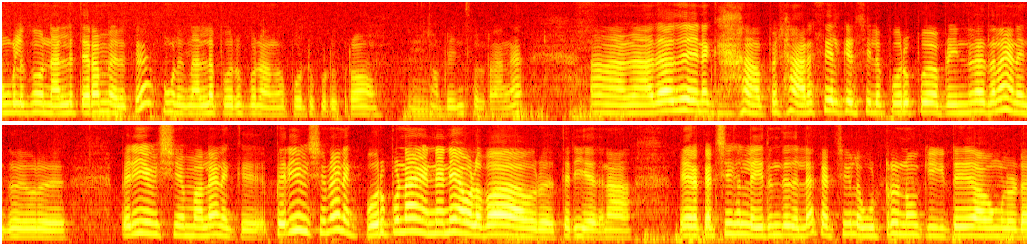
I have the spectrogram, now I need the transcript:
உங்களுக்கு நல்ல திறமை இருக்குது உங்களுக்கு நல்ல பொறுப்பு நாங்கள் போட்டு கொடுக்குறோம் அப்படின்னு சொல்கிறாங்க அதாவது எனக்கு அப்போல்லாம் அரசியல் கட்சியில் பொறுப்பு அப்படின்றதெல்லாம் எனக்கு ஒரு பெரிய விஷயமாலாம் எனக்கு பெரிய விஷயம்னா எனக்கு பொறுப்புனா என்னன்னே அவ்வளோவா ஒரு தெரியாது. நான் வேறு கட்சிகளில் இருந்ததில்ல. கட்சிகளை உற்று நோக்கிக்கிட்டு அவங்களோட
